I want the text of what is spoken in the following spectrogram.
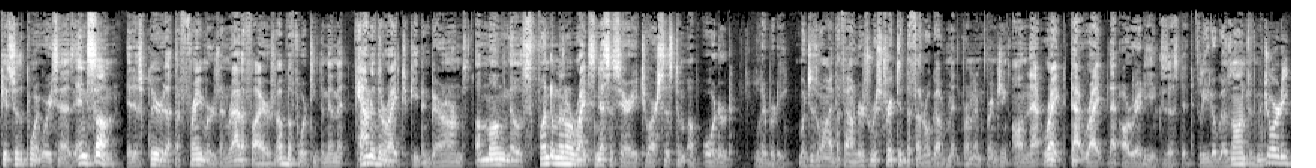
gets to the point where he says, In sum, it is clear that the framers and ratifiers of the 14th Amendment counted the right to keep and bear arms among those fundamental rights necessary to our system of ordered liberty, which is why the founders restricted the federal government from infringing on that right, that right that already existed. Alito goes on for the majority.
